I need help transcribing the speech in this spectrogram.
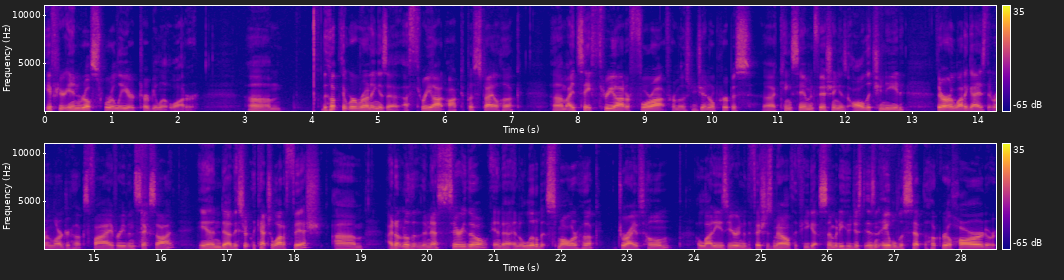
if you're in real swirly or turbulent water. Um, the hook that we're running is a, a 3-aught octopus style hook. Um, I'd say 3-aught or 4-aught for most general purpose uh, king salmon fishing is all that you need. There are a lot of guys that run larger hooks, 5 or even 6-aught, and uh, they certainly catch a lot of fish. Um, I don't know that they're necessary though, and a, and a little bit smaller hook drives home a lot easier into the fish's mouth if you got somebody who just isn't able to set the hook real hard or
